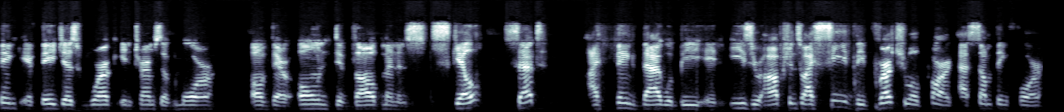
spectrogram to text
think if they just work in terms of more of their own development and skill set, I think that would be an easier option. So I see the virtual part as something for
